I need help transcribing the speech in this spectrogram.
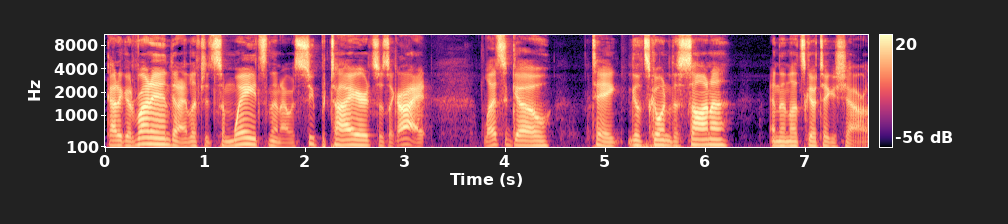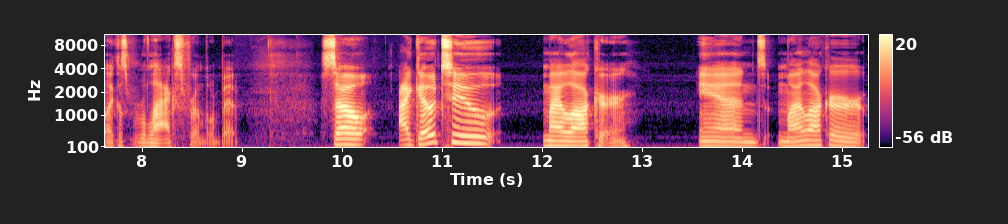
got a good run in, then I lifted some weights, and then I was super tired, so it's like, all right, let's go take, let's go into the sauna, and then let's go take a shower, like let's relax for a little bit. So I go to my locker, and my locker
